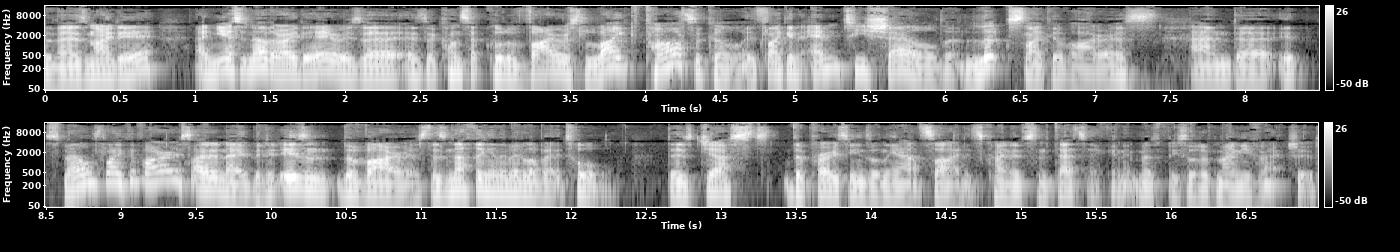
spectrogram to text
So there's an idea. And yes, another idea is a, is a concept called a virus-like particle. It's like an empty shell that looks like a virus and uh, it smells like a virus. I don't know, but it isn't the virus. There's nothing in the middle of it at all. There's just the proteins on the outside. It's kind of synthetic and it must be sort of manufactured.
